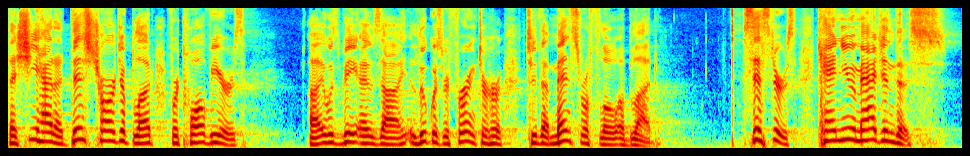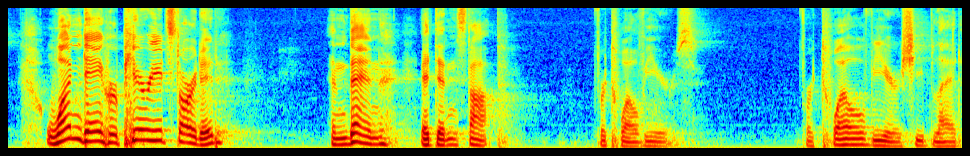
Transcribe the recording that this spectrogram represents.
that she had a discharge of blood for 12 years. Uh, it was being, it was, uh, Luke was referring to her to the menstrual flow of blood. Sisters, can you imagine this? One day her period started and then it didn't stop for 12 years. For 12 years, she bled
